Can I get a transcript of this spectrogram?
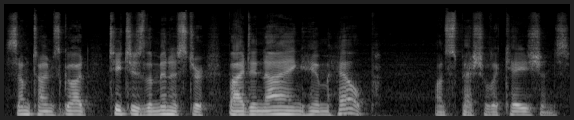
Sometimes God teaches the minister by denying him help on special occasions.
